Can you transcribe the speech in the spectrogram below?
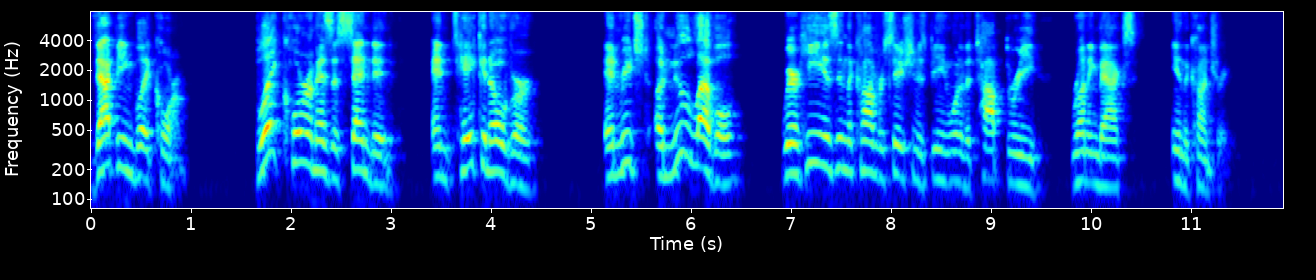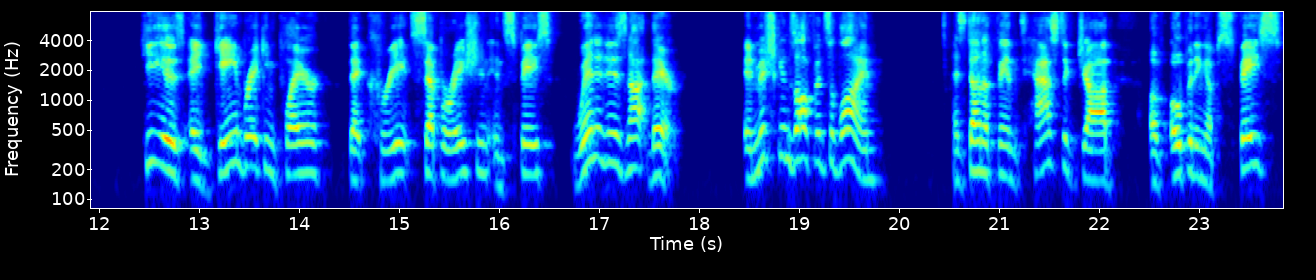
That being Blake Corum. Blake Corum has ascended and taken over and reached a new level where he is in the conversation as being one of the top three running backs in the country. He is a game breaking player that creates separation in space when it is not there. And Michigan's offensive line has done a fantastic job of opening up space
